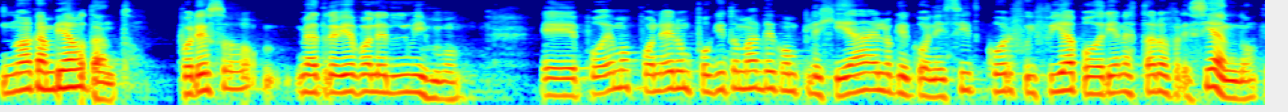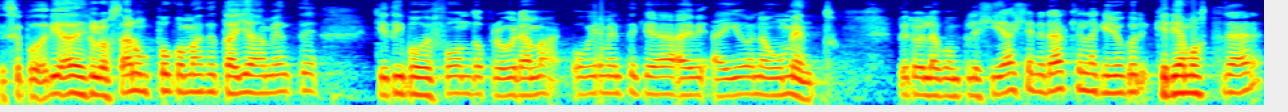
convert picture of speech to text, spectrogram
no ha cambiado tanto. Por eso me atreví a poner el mismo. Eh, podemos poner un poquito más de complejidad en lo que CONICIT, Corfo y FIA podrían estar ofreciendo, que se podría desglosar un poco más detalladamente qué tipos de fondos, programas, obviamente que ha, ido en aumento. Pero la complejidad general, que es la que yo quería mostrar,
